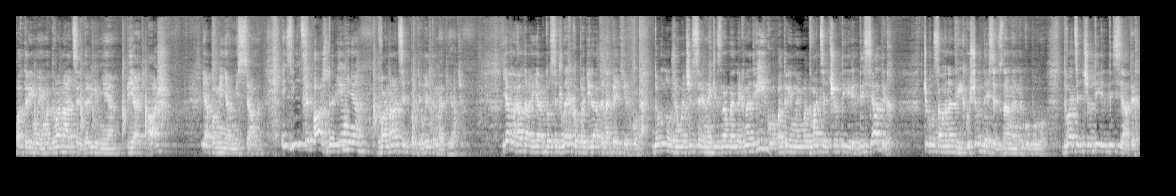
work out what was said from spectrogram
отримуємо 12 дорівнює 5h. Я поміняв місцями. І звідси h дорівнює 12 поділити на 5. Я нагадаю, як досить легко поділяти на п'ятірку. Домножимо чисельник і знаменник на двійку, отримуємо 24 десятих Чого саме на двійку? Щоб 10 в знаменнику було. 24 десятих.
